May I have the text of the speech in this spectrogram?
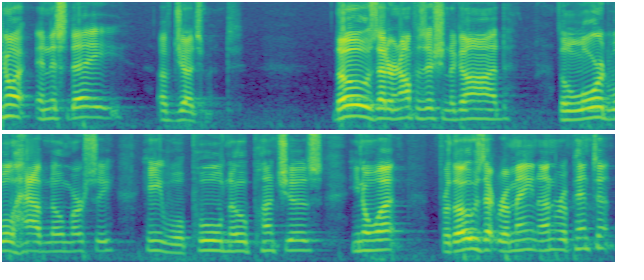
You know what? In this day of judgment, those that are in opposition to God, the Lord will have no mercy. He will pull no punches. You know what? For those that remain unrepentant,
